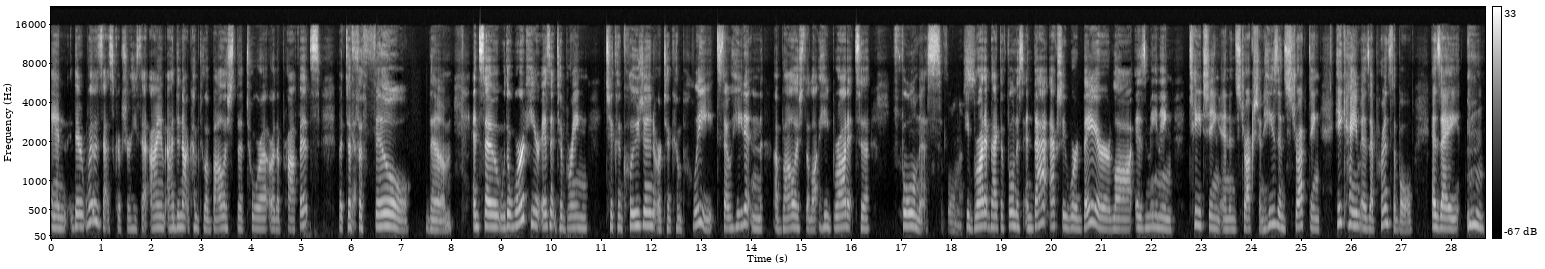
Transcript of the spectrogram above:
And there, what is that scripture? He said, I am I did not come to abolish the Torah or the prophets, but to fulfill them. And so the word here isn't to bring to conclusion or to complete. So he didn't abolish the law, he brought it to fullness. Fullness. He brought it back to fullness. And that actually word there, law, is meaning teaching and instruction. He's instructing. He came as a principle, as a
